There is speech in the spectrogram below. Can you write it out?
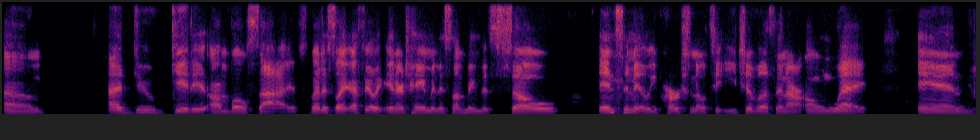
Um i do get it on both sides but it's like i feel like entertainment is something that's so intimately personal to each of us in our own way. And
